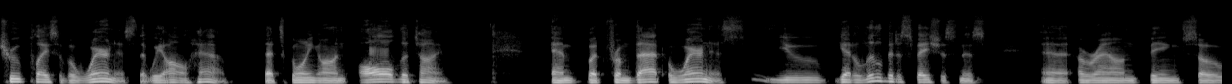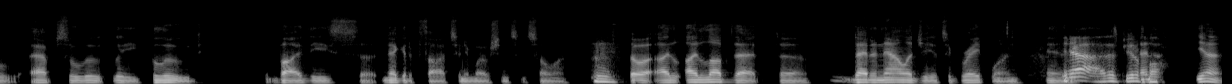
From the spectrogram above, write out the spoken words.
true place of awareness that we all have that's going on all the time and but from that awareness you get a little bit of spaciousness uh, around being so absolutely glued by these uh, negative thoughts and emotions and so on mm. so i i love that uh, that analogy. It's a great one. And, yeah, that's beautiful. And, yeah,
